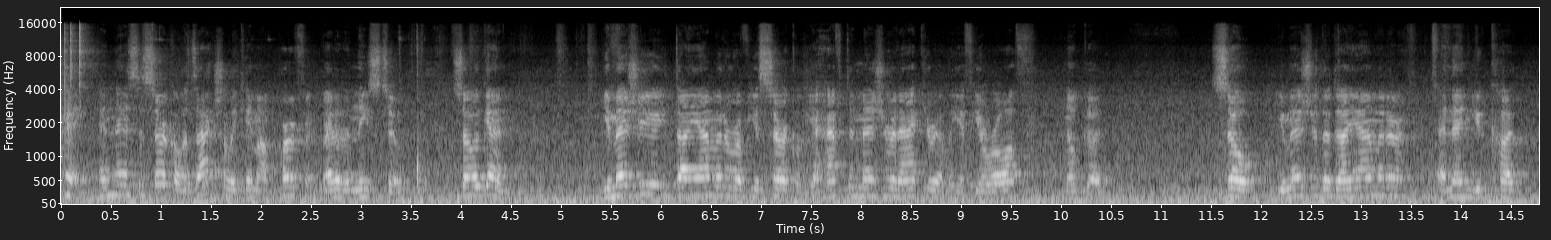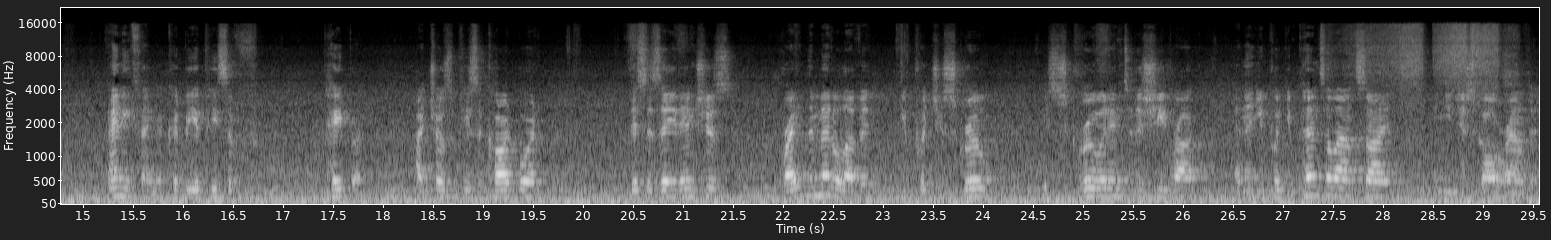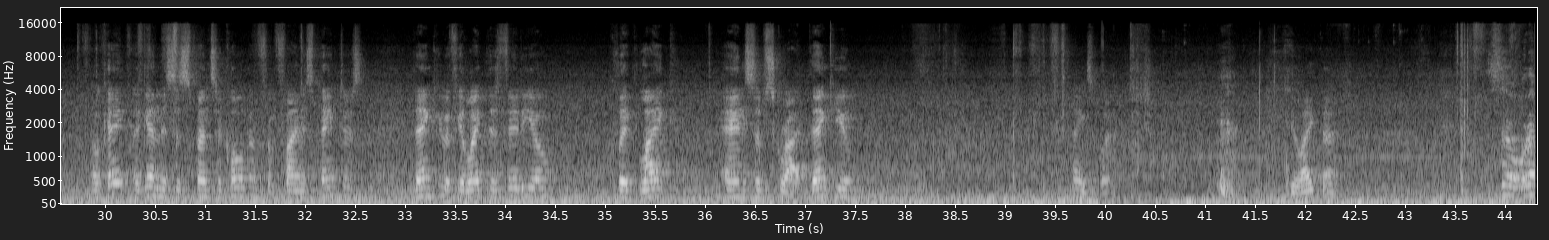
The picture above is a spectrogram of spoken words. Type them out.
Okay, and there's the circle. It's actually came out perfect, better than these two. So again, you measure your diameter of your circle. You have to measure it accurately. If you're off, no good. So you measure the diameter and then you cut anything. It could be a piece of paper. I chose a piece of cardboard. This is eight inches. Right in the middle of it, you put your screw, you screw it into the sheetrock, and then you put your pencil outside and you just go around it. Okay, again, this is Spencer Colgan from Finest Painters. Thank you. If you like this video, click like and subscribe. Thank you. Thanks, buddy. You like that? So what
